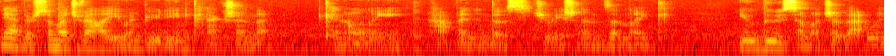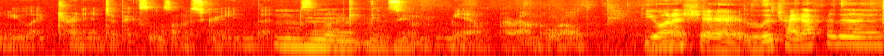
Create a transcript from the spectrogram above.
yeah there's so much value and beauty and connection that can only happen in those situations and like you lose so much of that when you like turn it into pixels on the screen that someone can Mhm. consume you know around the world Do you want to share? Lulu tried out for the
